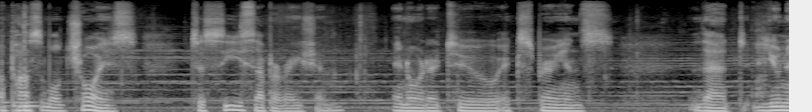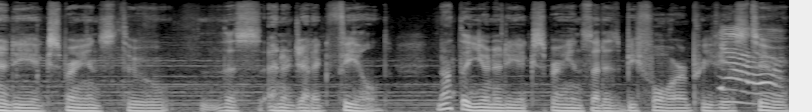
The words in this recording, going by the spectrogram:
a possible choice to see separation in order to experience that unity experience through this energetic field. Not the unity experience that is before, previous to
